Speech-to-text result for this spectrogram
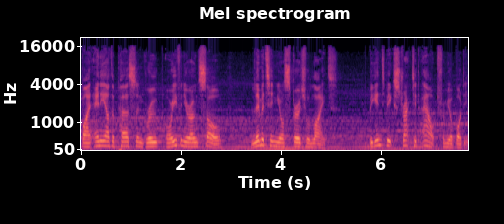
by any other person, group, or even your own soul, limiting your spiritual light, begin to be extracted out from your body.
